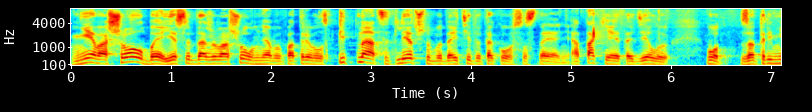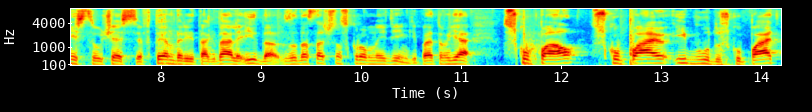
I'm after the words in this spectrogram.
не вошел, б, если бы даже вошел, у меня бы потребовалось 15 лет, чтобы дойти до такого состояния. А так я это делаю, вот, за три месяца участия в тендере и так далее, и да, за достаточно скромные деньги. Поэтому я скупал, скупаю и буду скупать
